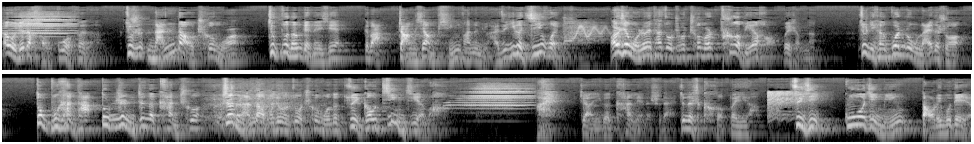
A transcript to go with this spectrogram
哎，我觉得好过分啊！就是难道车模就不能给那些对吧长相平凡的女孩子一个机会吗？而且我认为他做车车模特别好，为什么呢？就是你看观众来的时候都不看他，都认真的看车，这难道不就是做车模的最高境界吗？哎。这样一个看脸的时代，真的是可悲啊！最近郭敬明导了一部电影，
